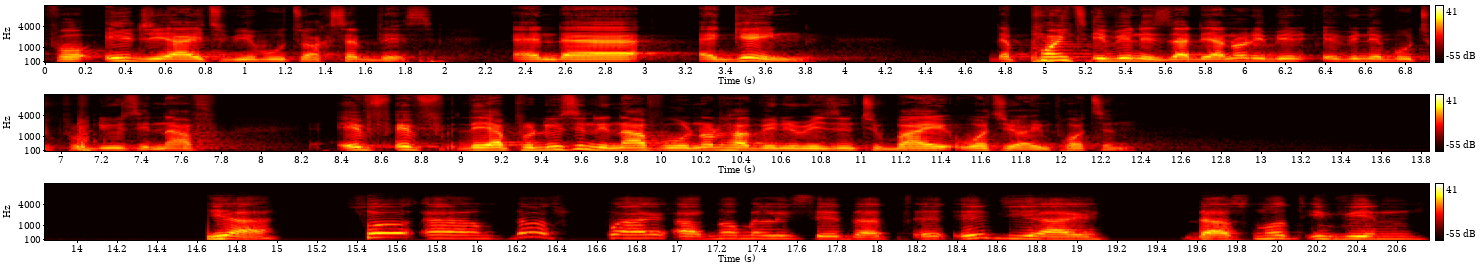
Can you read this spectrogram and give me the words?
for AGI to be able to accept this? And uh, again, the point even is that they are not even, even able to produce enough if, if they are producing enough, we will not have any reason to buy what you are importing. Yeah. So um, that's why I normally say that AGI does not even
